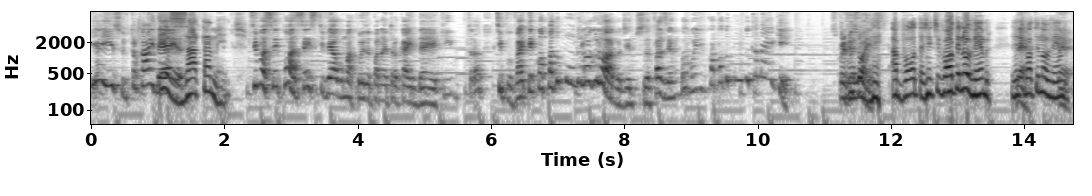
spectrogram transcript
E é isso, trocar uma ideia. Exatamente. Se você, porra, se tiver alguma coisa pra nós trocar ideia aqui, tro- tipo, vai ter Copa do Mundo logo logo. A gente precisa fazer um bagulho de Copa do Mundo também aqui. Supervisões. A volta, a gente volta em novembro. A gente É, volta em novembro. é.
